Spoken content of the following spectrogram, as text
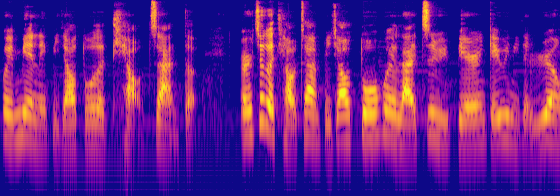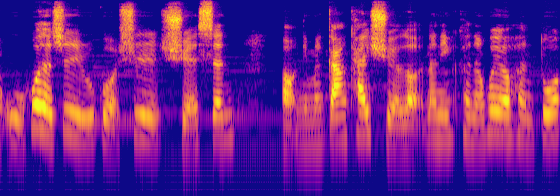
会面临比较多的挑战的，而这个挑战比较多会来自于别人给予你的任务，或者是如果是学生哦，你们刚开学了，那你可能会有很多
